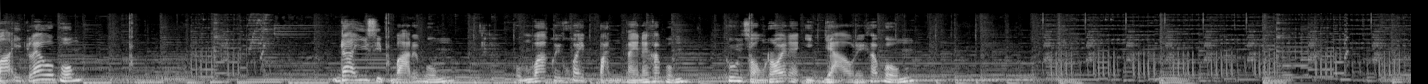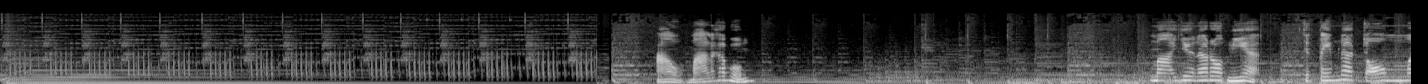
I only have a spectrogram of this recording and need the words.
มาอีกแล้วครับผม ได้ 20 บาทครับผม ผมว่าค่อยๆ ปั่นไปนะครับผม ทุน 200 เนี่ยอีกยาวเลยครับผมเอามาแล้วครับผม มาเยอะนะรอบนี้จะเต็มหน้าจอไหม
